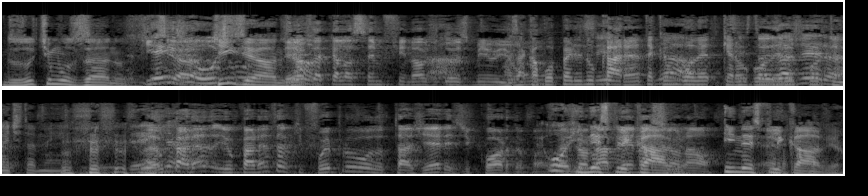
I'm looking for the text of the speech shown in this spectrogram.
dos últimos anos. 15 Desde o anos. último- 15 anos. Desde já. aquela semifinal de 2001. Mas acabou perdendo o. Caranta, que, é um Não, goleiro, que era um goleiro exagerando. importante também. Aí o Desde- Caranta, e o Caranta que foi pro Tajeres de Córdoba. Bem inexplicável. nacional. Inexplicável.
